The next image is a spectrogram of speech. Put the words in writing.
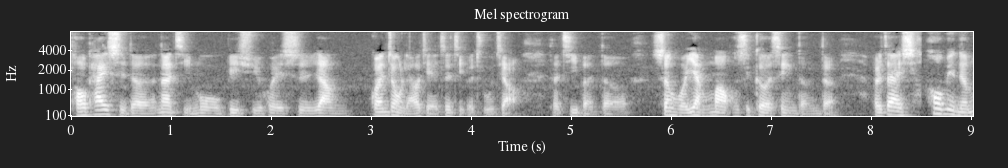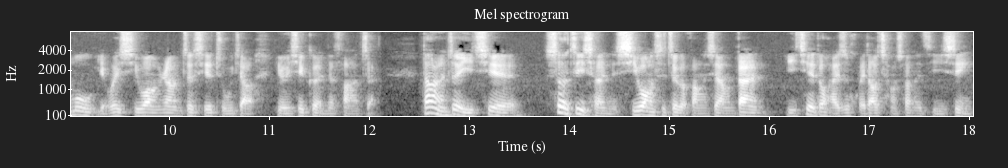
头开始的那几幕必须会是让观众了解这几个主角的基本的生活样貌或是个性等等，而在后面的幕也会希望让这些主角有一些个人的发展。当然，这一切设计成希望是这个方向，但一切都还是回到场上的即兴，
